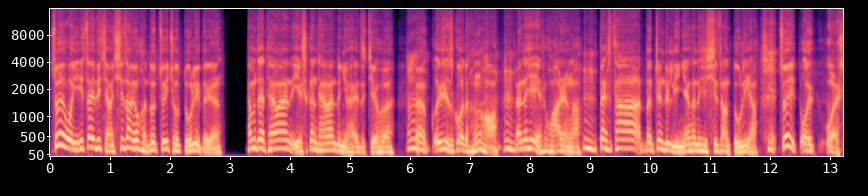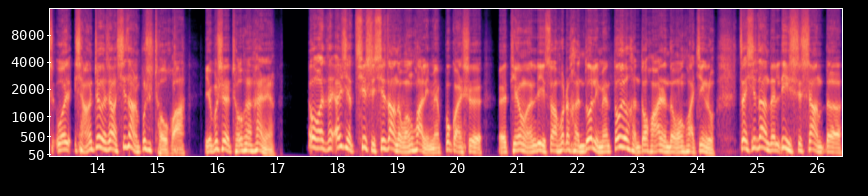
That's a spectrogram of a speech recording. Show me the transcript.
所以我一再的讲，西藏有很多追求独立的人，他们在台湾也是跟台湾的女孩子结婚，嗯。呃，过日子过得很好，嗯嗯。呃，那些也是华人啊，嗯。但是他的政治理念和那些西藏独立啊，是。所以我我是我想这个叫西藏人不是仇华，也不是仇恨汉人。我在而且其实西藏的文化里面，不管是呃天文历算或者很多里面都有很多华人的文化进入，在西藏的历史上的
